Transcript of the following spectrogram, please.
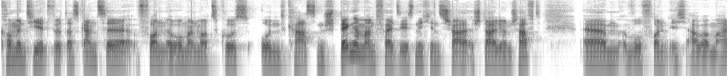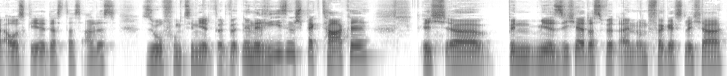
Kommentiert wird das Ganze von Roman Motzkus und Carsten Spengemann, falls ihr es nicht ins Stadion schafft, ähm, wovon ich aber mal ausgehe, dass das alles so funktioniert wird. Wird ein Riesenspektakel. Ich äh, bin mir sicher, das wird ein unvergesslicher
